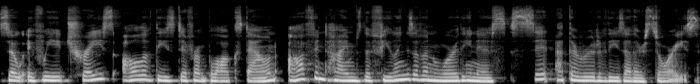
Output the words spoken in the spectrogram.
So if we trace all of these different blocks down, oftentimes the feelings of unworthiness sit at the root of these other stories.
